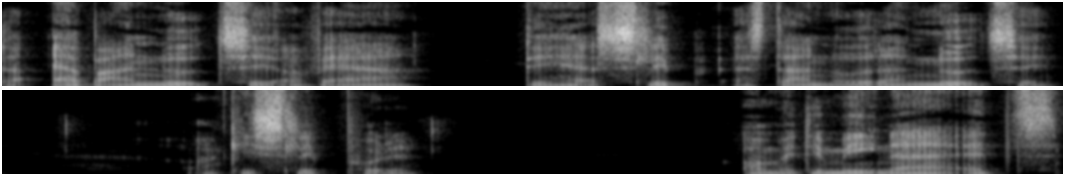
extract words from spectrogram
Der er bare nødt til at være det her slip, altså der er noget, der er nødt til at give slip på det. Og med det mener jeg, at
